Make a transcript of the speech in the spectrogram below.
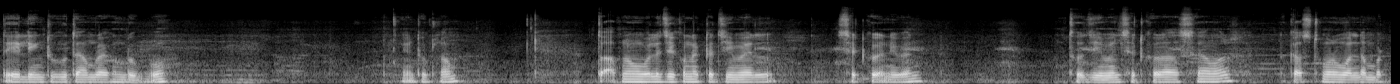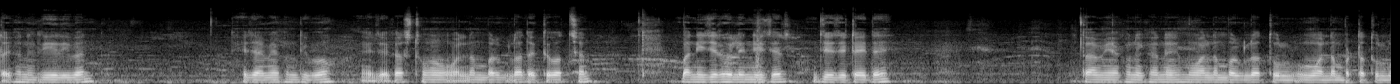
তো এই লিঙ্কটুকুতে আমরা এখন ঢুকবো। ঢুকলাম। তো আপনার মোবাইলে যে কোনো একটা জিমেল সেট করে নেবেন। তো জিমেল সেট করা আছে আমার। কাস্টমার মোবাইল নাম্বারটা এখানে দিয়ে দিবেন। এই যে আমি এখন দিব। এই যে কাস্টমার মোবাইল নাম্বারগুলো দেখতে পাচ্ছেন। বা নিজের হলে নিজের, যে যেটাই দেয়। তো আমি এখন এখানে মোবাইল নাম্বারগুলো তুলব মোবাইল নাম্বারটা তুলব।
